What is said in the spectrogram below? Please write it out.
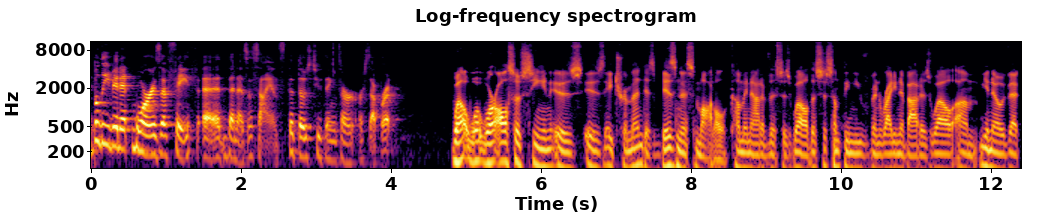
believe in it more as a faith uh, than as a science. That those two things are, are separate. Well, what we're also seeing is is a tremendous business model coming out of this as well. This is something you've been writing about as well. Um, you know that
